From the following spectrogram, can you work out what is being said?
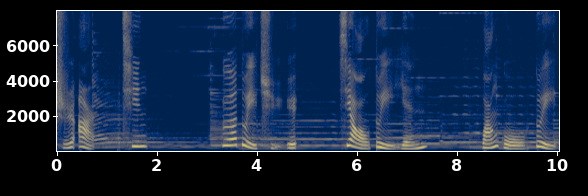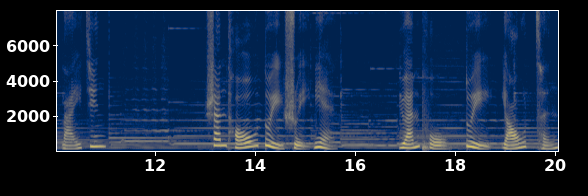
十二，亲。歌对曲，笑对吟，往古对来今，山头对水面，园圃对瑶岑。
